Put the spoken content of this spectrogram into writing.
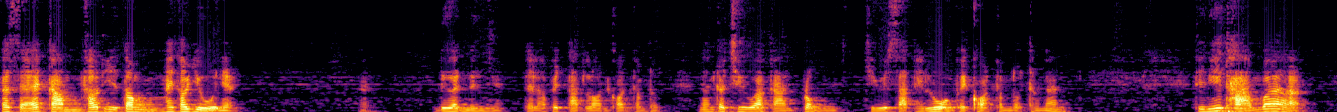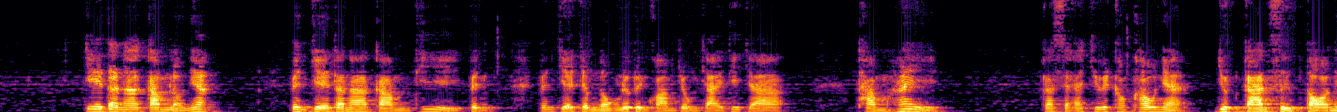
กระแสกรรมเขาที่ต้องให้เขาอยู่เนี่ยเดือนหนึ่งเนี่ยแต่เราไปตัดรอนก่อนกำหนดนั้นก็ชื่อว่าการปรง ชีวิตสัตว์ให้ล่วงไปก่อนกำหนดทั้งนั้น ทีนี้ถามว่าเจตนากรรมเหล่าเนี้ยเป็นเจตนากรรมที่เป็นเป็นเจตจำนงหรือเป็นความจงใจที่จะทำให้กระแสชีวิตของเขาเนี่ย หยุดการสืบต่อใน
